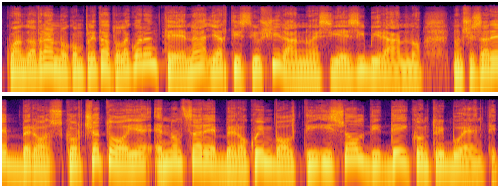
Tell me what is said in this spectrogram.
Quando avranno completato la quarantena, gli artisti usciranno e si esibiranno. Non ci sarebbero scorciatoie e non sarebbero coinvolti i soldi dei contribuenti.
